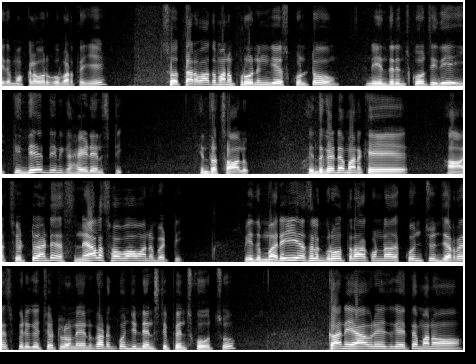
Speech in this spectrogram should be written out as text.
ఐదు మొక్కల వరకు పడతాయి. సో తర్వాత మనం ప్రూనింగ్ చేసుకుంటూ నియంత్రించుకోవచ్చు. ఇది ఇదే దీనికి హై డెన్సిటీ. ఇంత చాలు. ఎందుకంటే మనకి ఆ చెట్టు అంటే నేల స్వభావాన్ని బట్టి. ఇది మరీ అసలు గ్రోత్ రాకుండా కొంచెం జర్రేసి పెరిగే చెట్లు ఉన్నాయి ఎందుకంటే కొంచెం డెన్సిటీ పెంచుకోవచ్చు. కానీ యావరేజ్గా అయితే మనం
